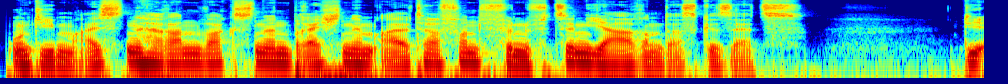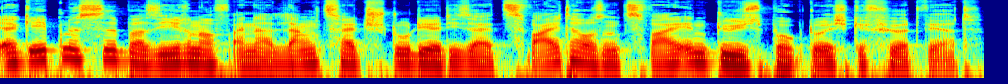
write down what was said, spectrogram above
Und die meisten Heranwachsenden brechen im Alter von 15 Jahren das Gesetz. Die Ergebnisse basieren auf einer Langzeitstudie, die seit 2002 in Duisburg durchgeführt wird.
